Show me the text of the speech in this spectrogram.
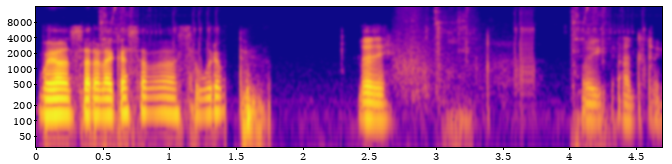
Voy a avanzar a la casa para asegurar. Dale. Uy, alto aquí.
